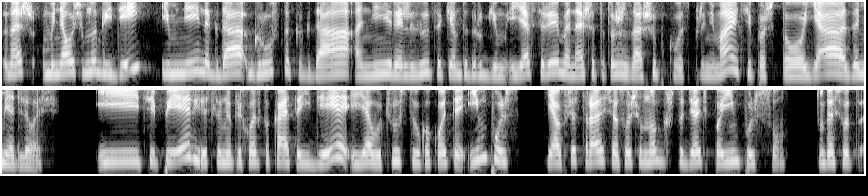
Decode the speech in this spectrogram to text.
Знаешь, у меня очень много идей, и мне иногда грустно, когда они реализуются кем-то другим. И я все время, знаешь, это тоже за ошибку воспринимаю, типа, что я замедлилась. И теперь, если мне приходит какая-то идея, и я вот чувствую какой-то импульс, я вообще стараюсь сейчас очень много что делать по импульсу. Ну, то есть вот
